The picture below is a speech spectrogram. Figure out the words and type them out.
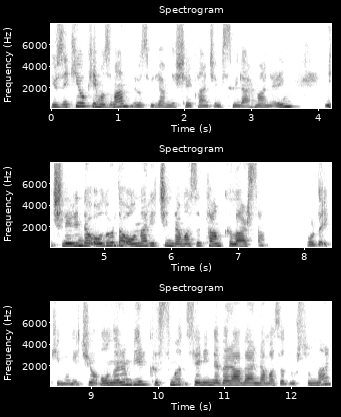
102 okuyayım o zaman. Özbillahimineşşeytanirracim. Bismillahirrahmanirrahim. İçlerinde olur da onlar için namazı tam kılarsan. Orada ekimu geçiyor. Onların bir kısmı seninle beraber namaza dursunlar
